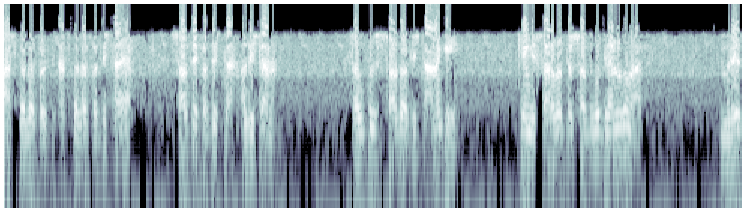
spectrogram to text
आस्पद आस्पद प्रतिष्ठा सत प्रतिष्ठा, अधिष्ठान। सब कुछ सद अधिष्ठान की। क्योंकि सर्वत्र सदबुद्धि अनुगम मृत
